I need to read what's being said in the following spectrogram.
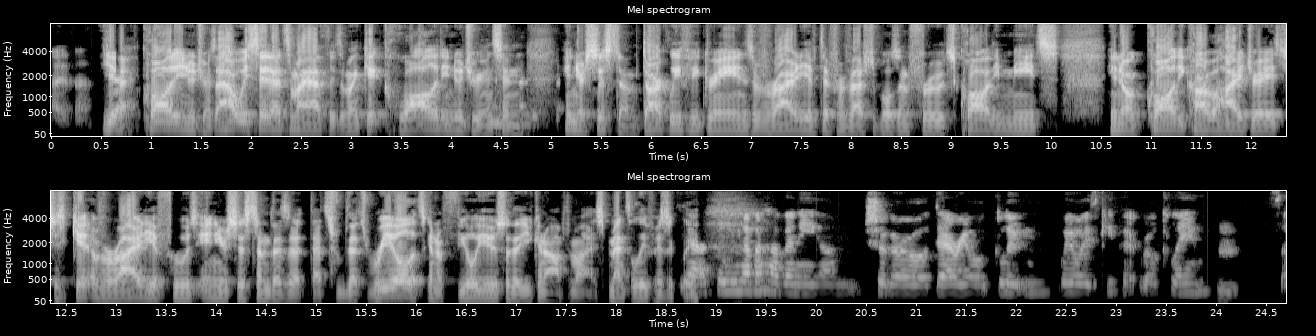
Food over. Yeah, quality nutrients. I always say that to my athletes. I'm like, get quality nutrients in in your system. Dark leafy greens, a variety of different vegetables and fruits, quality meats, you know, quality carbohydrates. Just get a variety of foods in your system that's a, that's that's real. That's going to fuel you so that you can optimize mentally, physically. Yeah, so we never have any um, sugar or dairy or gluten. We always keep it real clean. Hmm. So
